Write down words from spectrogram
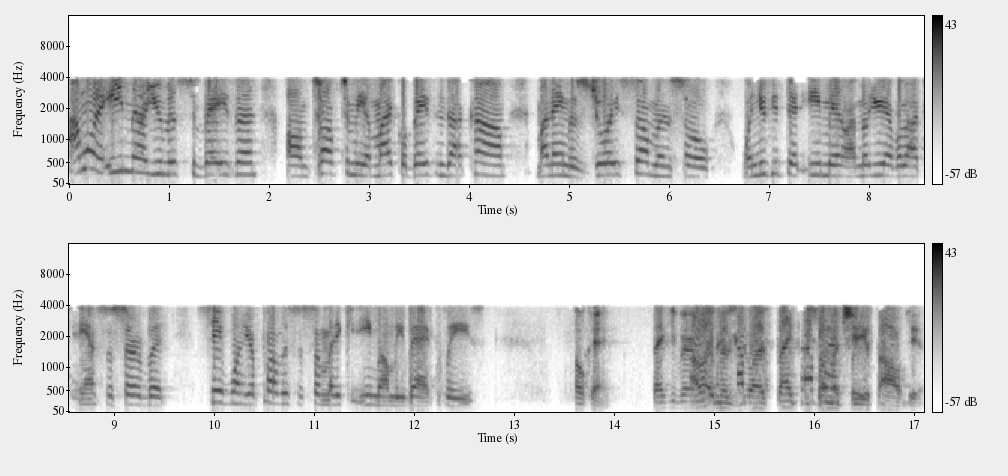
I'm going to email you, Mr. Baisden. Um, talk to me at michaelbaisden.com. My name is Joyce Summons. So when you get that email, I know you have a lot to answer, sir, but see if one of your publicists or somebody can email me back, please. Okay. Thank you very All right, much. Ms. Joyce. Thank you so much bless for your call, dear.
